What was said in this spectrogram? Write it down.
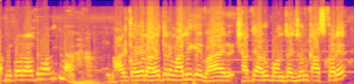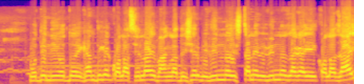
আপনি কলার আড়তের মালিক না? ভাই কলার আড়তের মালিক এই ভাইয়ের সাথে আরও পঞ্চাশ জন কাজ করে। প্রতিনিয়ত এখান থেকে কলা সেল হয়। বাংলাদেশের বিভিন্ন স্থানে বিভিন্ন জায়গায় এই কলা যায়।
